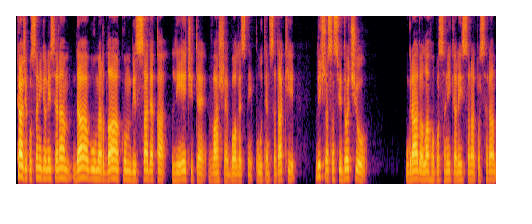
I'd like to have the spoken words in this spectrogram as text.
Kaže poslanik Ali Selam, davu merdakum bis sadaka, liječite vaše bolesne putem sadake. Lično sam svjedočio u gradu Allahu poslanika Ali Salatu Selam,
